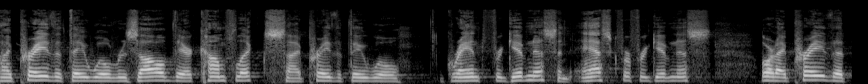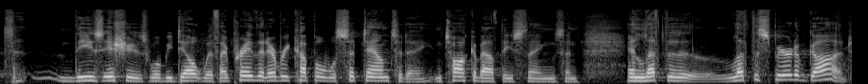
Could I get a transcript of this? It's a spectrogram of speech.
I pray that they will resolve their conflicts. I pray that they will grant forgiveness and ask for forgiveness. Lord, I pray that these issues will be dealt with. I pray that every couple will sit down today and talk about these things and, and let, the, let the Spirit of God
